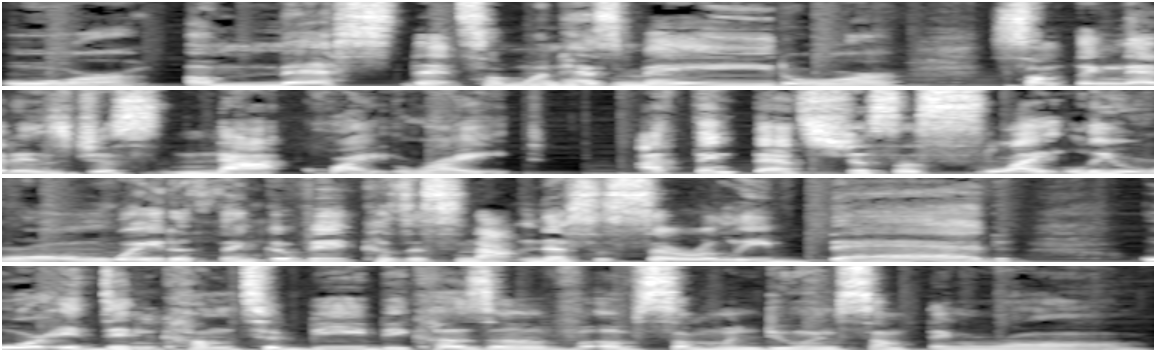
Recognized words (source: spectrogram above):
or a mess that someone has made, or something that is just not quite right. I think that's just a slightly wrong way to think of it because it's not necessarily bad or it didn't come to be because of of someone doing something wrong.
